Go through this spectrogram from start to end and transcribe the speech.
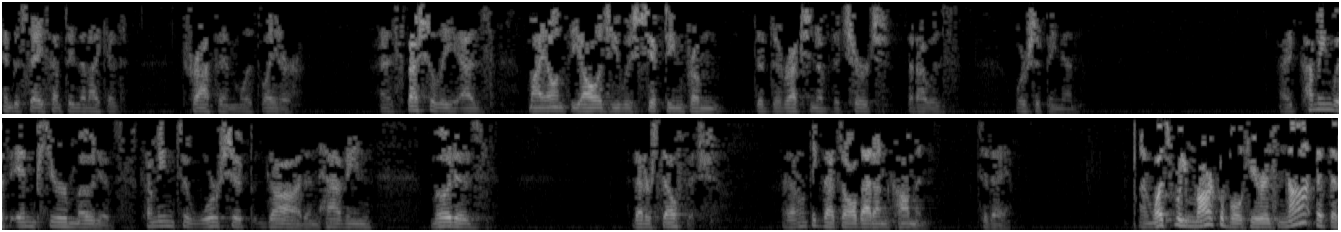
him to say something that I could trap him with later? and especially as my own theology was shifting from the direction of the church that I was worshiping in. Right? Coming with impure motives, coming to worship God and having motives that are selfish. I don't think that's all that uncommon today. And what's remarkable here is not that the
